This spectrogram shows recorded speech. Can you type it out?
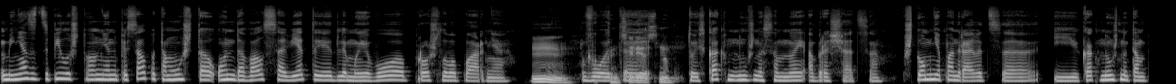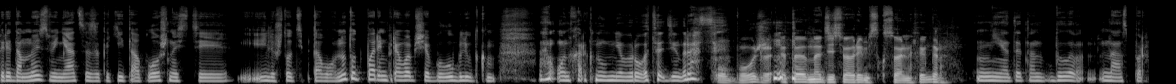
Меня зацепило, что он мне написал, потому что он давал советы для моего прошлого парня. Mm, вот, как интересно. Э, то есть как нужно со мной обращаться, что мне понравится, и как нужно там передо мной извиняться за какие-то оплошности или что-то типа того. Ну, тут парень прям вообще был ублюдком. Он харкнул мне в рот один раз. О боже, это, надеюсь, во время сексуальных игр? Нет, это было наспор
